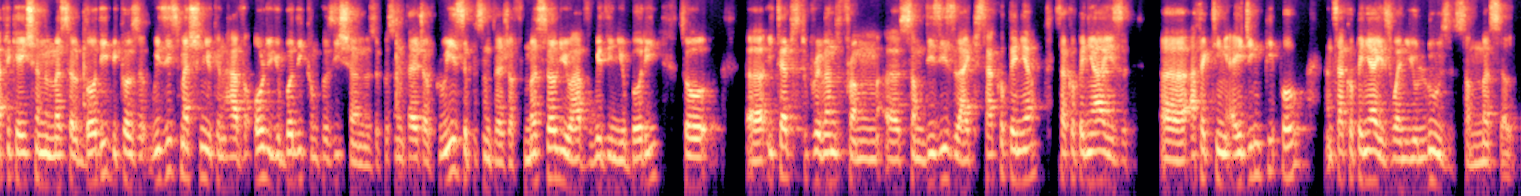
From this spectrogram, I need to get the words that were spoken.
application muscle body, because with this machine, you can have all your body composition, the percentage of grease, the percentage of muscle you have within your body. So uh, it helps to prevent from uh, some disease like sarcopenia. Sarcopenia is uh, affecting aging people, and sarcopenia is when you lose some muscle.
